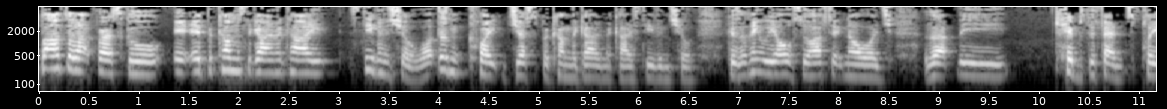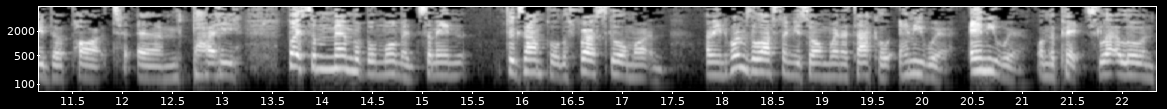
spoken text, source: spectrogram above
But after that first goal, it, it becomes the Guy Mackay Stevens show. Well, it doesn't quite just become the Gary Mackay Steven show because I think we also have to acknowledge that the Hibs defence played their part um, by by some memorable moments. I mean, for example, the first goal, Martin. I mean, when was the last time you saw him win a tackle anywhere, anywhere on the pitch, let alone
